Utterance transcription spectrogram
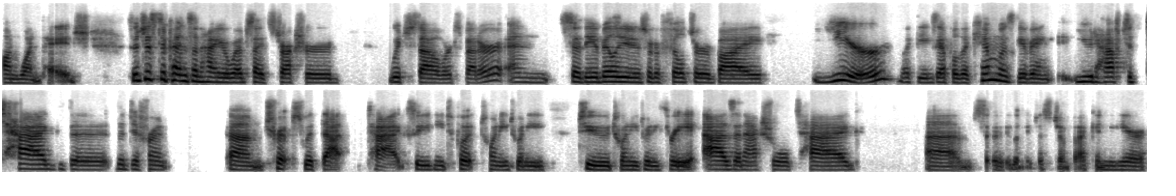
on one page. So it just depends on how your website's structured, which style works better. And so the ability to sort of filter by year, like the example that Kim was giving, you'd have to tag the, the different um, trips with that tag. So you'd need to put 2022, 2023 as an actual tag. Um, so let me just jump back into here.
